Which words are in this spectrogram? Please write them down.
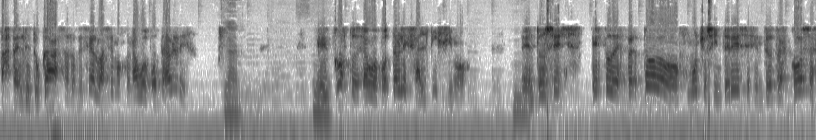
hasta el de tu casa, lo que sea, lo hacemos con agua potable? Claro. El costo del agua potable es altísimo. Mm. Entonces, esto despertó muchos intereses, entre otras cosas,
